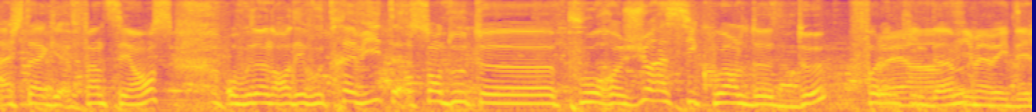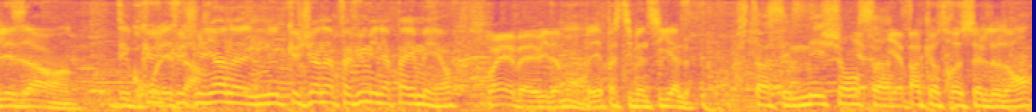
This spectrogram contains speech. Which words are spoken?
Hashtag fin de séance. On vous donne rendez-vous très vite, sans doute euh, pour Jurassic World 2, Fallen Ouais, Un Kingdom. film avec des lézards. hein. Des gros Que, que lézards. Que Julien n'a pas vu mais n'a pas aimé. hein. Ouais, bah évidemment. Il n'y a pas Steven Seagal. Putain, c'est méchant ça. Il n'y a pas Kurt Russell dedans.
